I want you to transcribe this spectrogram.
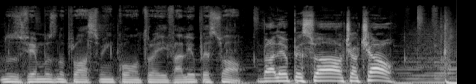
nos vemos no próximo encontro aí. Valeu, pessoal. Valeu, pessoal. Tchau, tchau.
